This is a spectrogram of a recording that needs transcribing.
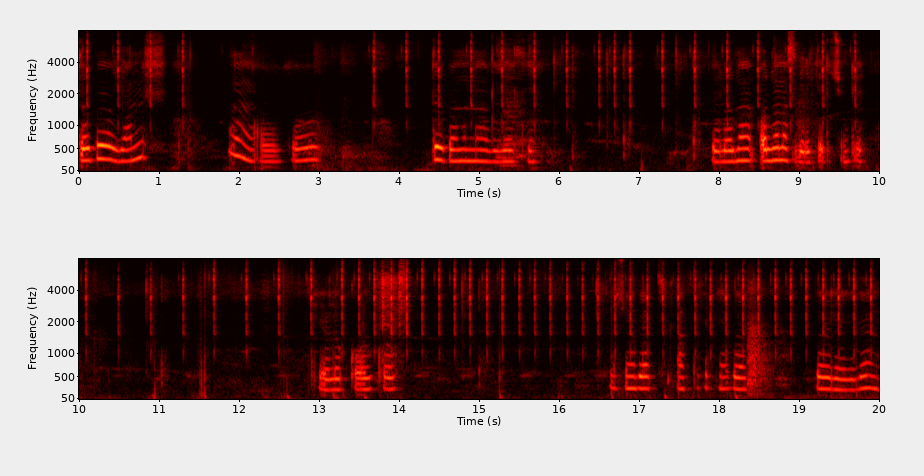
Dur bu yanlış. Ha, oldu. Dur ben bunu düzelteyim. Böyle olma, olmaması gerekiyordu çünkü. Şöyle koy koy. Şunu bırak aktif etmeye bırak. Böyleydi değil mi?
